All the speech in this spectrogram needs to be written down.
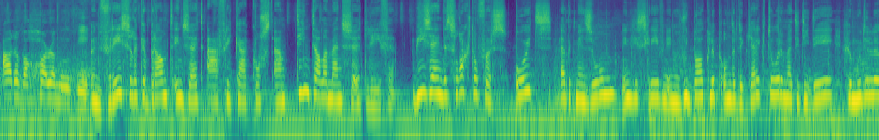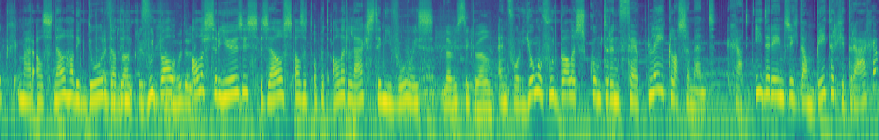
out of a horror movie. Een vreselijke brand in Zuid-Afrika kost aan tientallen mensen het leven. Wie zijn de slachtoffers? Ooit heb ik mijn zoon ingeschreven in een voetbalclub onder de kerktoren met het idee gemoedelijk, maar al snel had ik door dat in voetbal alles serieus is, zelfs als het op het allerlaagste niveau is. Dat wist ik wel. En voor jonge voetballers komt er een fair play klassement. Gaat iedereen zich dan beter gedragen?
